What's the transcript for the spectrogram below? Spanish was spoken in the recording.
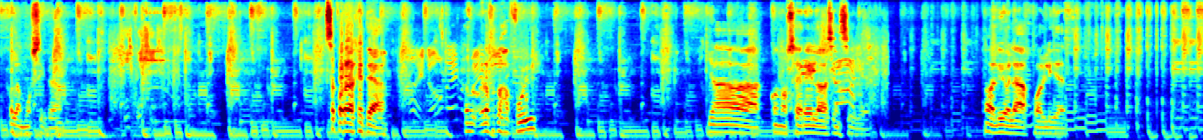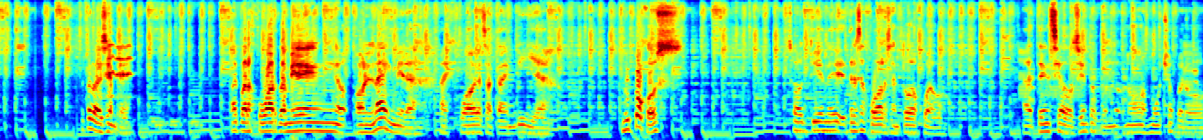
Con la música. Se acuerda de GTA. Gráficos a full. Ya conoceré la sensibilidad. No olvido la jugabilidad. Esto es lo de siempre. Hay para jugar también online, mira. Hay jugadores acá en Villa. Muy pocos. Solo tiene 13 jugadores en todo el juego. Latencia 200, pues no, es mucho, pero...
